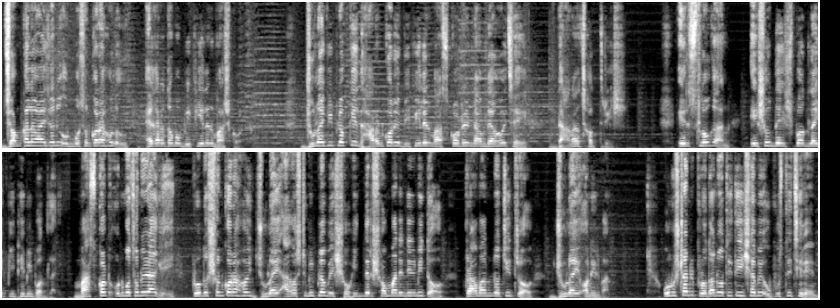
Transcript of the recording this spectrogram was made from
জমকালো আয়োজনে উন্মোচন করা হল এগারোতম বিপিএল এর মাস্কট। জুলাই বিপ্লবকে ধারণ করে বিপিএল এর মাস্কটের নাম দেওয়া হয়েছে ডানা ছত্রিশ। এর স্লোগান, এসো দেশ বদলাই, পৃথিবী বদলাই। মাস্কট উন্মোচনের আগে প্রদর্শন করা হয় জুলাই আগস্ট বিপ্লবে শহীদদের সম্মানে নির্মিত প্রামাণ্যচিত্র জুলাই অনির্বাণ। অনুষ্ঠানের প্রধান অতিথি হিসাবে উপস্থিত ছিলেন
